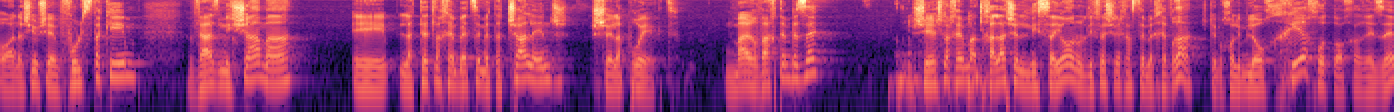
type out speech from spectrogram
או אנשים שהם full סטאקים, ואז משמה אה, לתת לכם בעצם את ה challenge של הפרויקט. מה הרווחתם בזה? שיש לכם התחלה של ניסיון, עוד לפני שנכנסתם לחברה, שאתם יכולים להוכיח אותו אחרי זה,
